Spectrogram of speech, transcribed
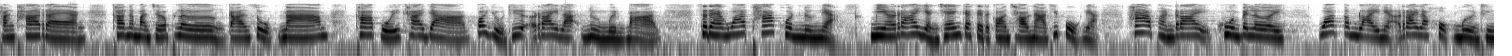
ทั้งค่าแรง ค่าน้ำมันเชื้อเพลิง การสูบน้ำค่าปุ๋ยค่ายาก็อยู่ที่ไร่ละ 10,000 บาท แสดงว่าถ้าคนหนึ่งเนี่ยมีไร่อย่างเช่นเกษตรกรชาวนาที่ปลูกเนี่ย5,000ไร่คูณไปเลย ว่ากำไรเนี่ยไร่ละ60,000ถึง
